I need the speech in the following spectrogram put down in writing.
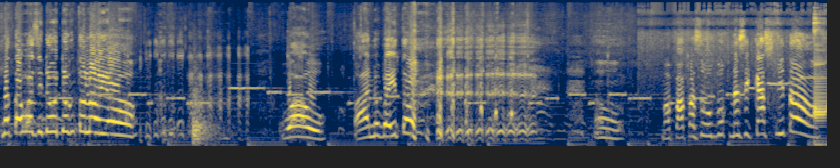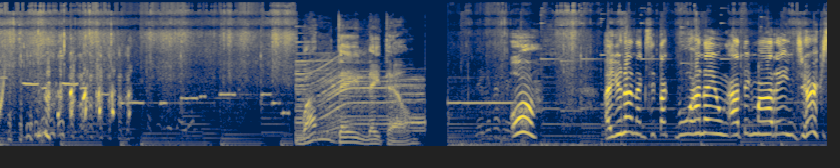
natawa si Dudong tuloy oh. Wow! Paano ba ito? oh. Mapapasubok na si Cash nito. One day later. Oh! Ayun na, nagsitakbuhan na yung ating mga rangers.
